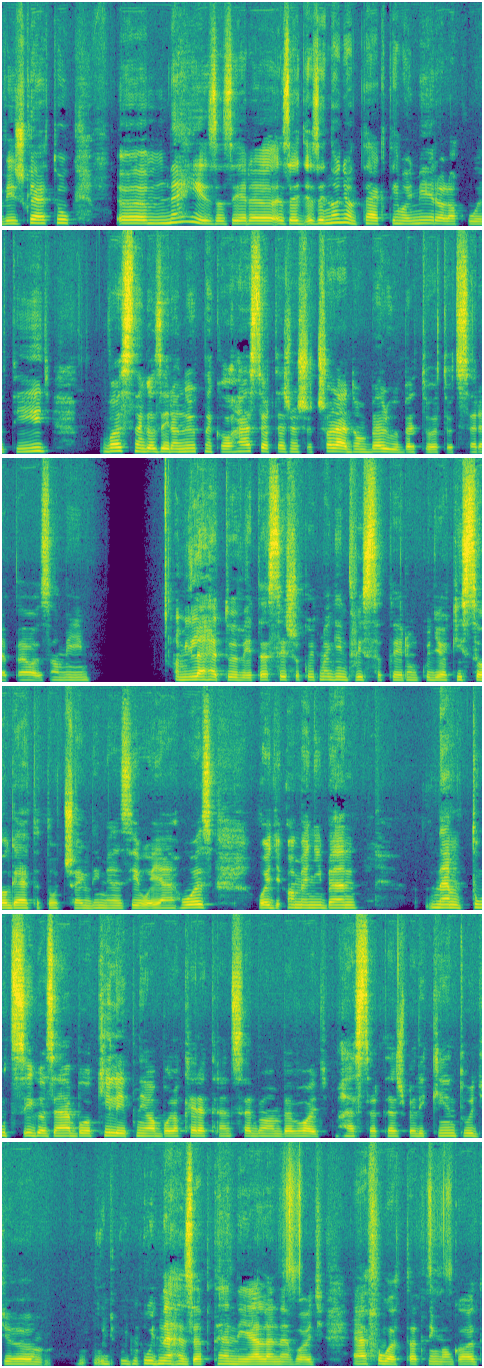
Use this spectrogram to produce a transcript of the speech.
vizsgáltuk. Nehéz azért, ez egy, ez egy nagyon tág téma, hogy miért alakult így. Valószínűleg azért a nőknek a háztartásban és a családon belül betöltött szerepe az, ami, ami lehetővé teszi, és akkor itt megint visszatérünk ugye a kiszolgáltatottság dimenziójához, hogy amennyiben nem tudsz igazából kilépni abból a keretrendszerből, amiben vagy háztartásbeliként, úgy, úgy, úgy, úgy nehezebb tenni ellene, vagy elfogadtatni magad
